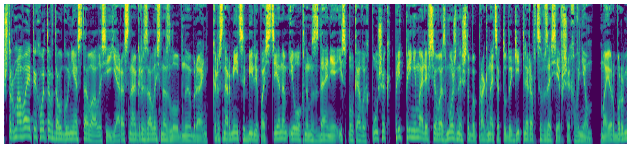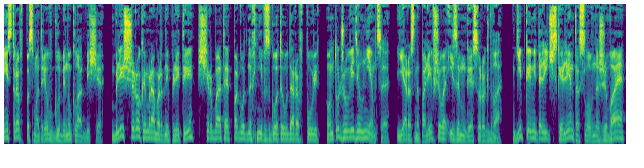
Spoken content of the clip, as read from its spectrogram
Штурмовая пехота в долгу не оставалась и яростно огрызалась на злобную брань. Красноармейцы били по стенам и окнам здания из полковых пушек, предпринимали все возможное, чтобы прогнать оттуда гитлеровцев, засевших в нем. Майор Бурмистров посмотрел в глубину кладбища. Близ широкой мраморной плиты, щербатой от погодных невзгод и ударов пуль, он тут же увидел немца, яростно полившего из МГ-42. Гибкая металлическая лента, словно живая,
